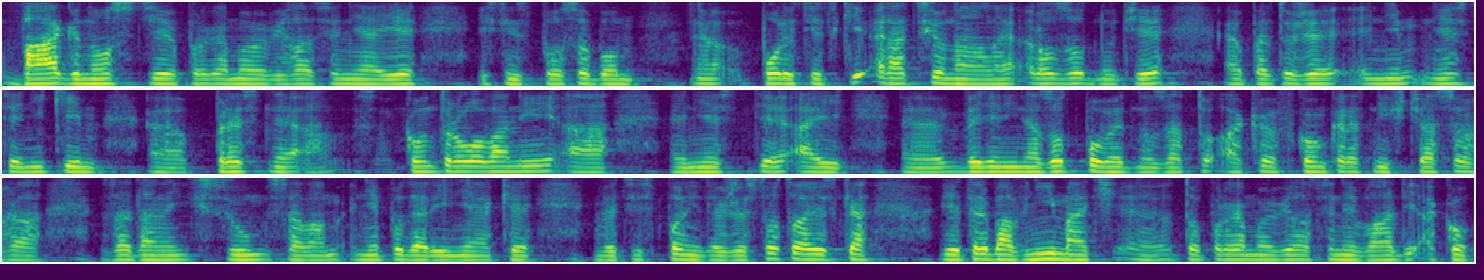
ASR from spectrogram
vágnosť programového vyhlásenia je istým spôsobom politicky racionálne rozhodnutie, pretože nie ste nikým presne kontrolovaní a nie ste aj vedení na zodpovednosť za to, ak v konkrétnych časoch a zadaných sum sa vám nepodarí nejaké veci splniť. Takže z tohto hľadiska je treba vnímať to programové vyhlásenie vlády ako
